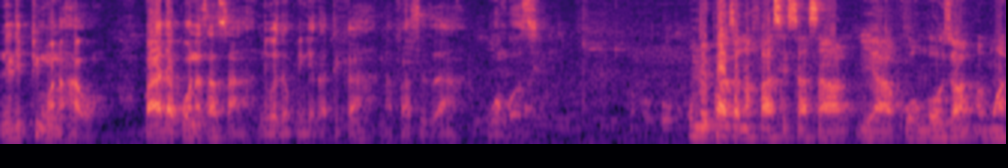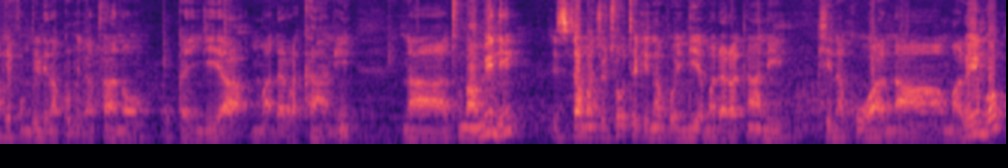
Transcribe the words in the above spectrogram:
nilipimwa na hao baada ya kuona sasa niweze kuingia katika nafasi za uongozi. Umepata nafasi sasa ya kuongoza mwaka 2015 ukaingia madarakani, na tunaamini chama chochote kinapoingia madarakani kinakuwa na malengo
